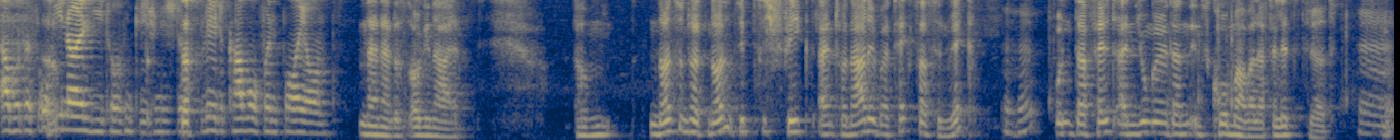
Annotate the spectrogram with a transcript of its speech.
Aber das Originallied hoffentlich nicht. Das, Das- blöde Cover von Jahren. Nein, nein, das Original. Ähm, 1979 fegt ein Tornado über Texas hinweg Mhm. und da fällt ein Junge dann ins Koma, weil er verletzt wird. Mhm.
